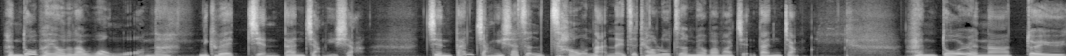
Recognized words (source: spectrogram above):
很多朋友都在问我，那你可不可以简单讲一下？简单讲一下，真的超难嘞，这条路真的没有办法简单讲。很多人呢、对于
